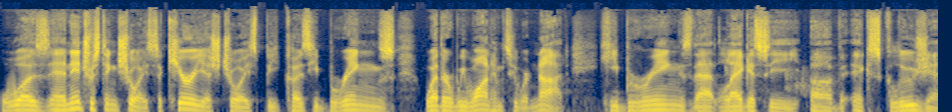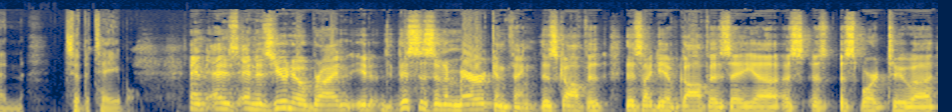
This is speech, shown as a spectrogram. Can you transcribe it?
was an interesting choice, a curious choice because he brings, whether we want him to or not, he brings that legacy of exclusion to the table. And as and as you know, Brian, it, this is an American thing. This golf, this idea of golf as a uh, a, a, sport to uh,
